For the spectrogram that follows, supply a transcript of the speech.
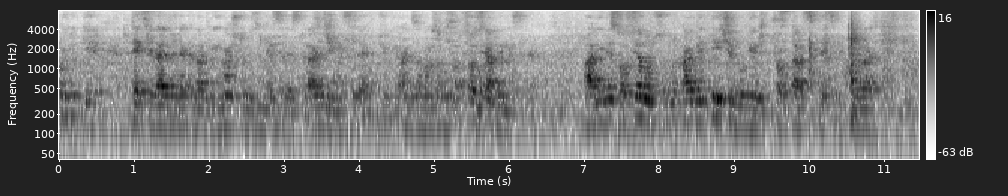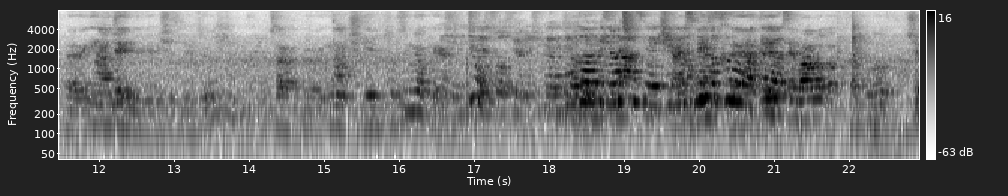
koyduk ki tekkeler de ne kadar bir inanç turizm meselesidir ayrı bir mesele. Çünkü aynı zamanda bunlar sosyal bir mesele. Haliyle sosyal unsurunu kaybettiği için bugün çok daha spesifik olarak e, inanca indirgemişiz mevzuyu. Yoksa e, inanç diye bir turizm yok yani. İşin içinde sosyolojik Burada inanç lazım. e, Yani kelimesine biz takılmamak da e, lazım. tevarü bunu şey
